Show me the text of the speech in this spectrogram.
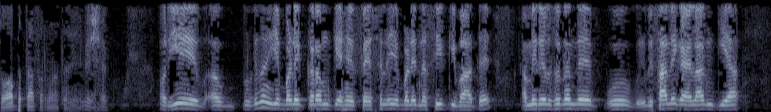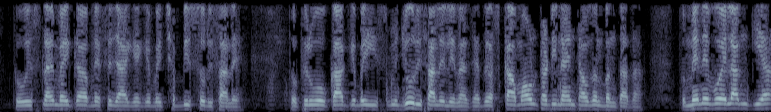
ثواب عطا فرماتا ہے بے شک۔ اور یہ یہ بڑے کرم کے ہیں فیصلے یہ بڑے نصیب کی بات ہے۔ امیر رسول نے رسالے کا اعلان کیا تو اسلام بھائی کا میسج آ گیا کہ بھائی چھبیس سو رسالے تو پھر وہ کہا کہ بھائی اس میں جو رسالے لینا چاہتے اس کا اماؤنٹ تھرٹی نائن تھاؤزینڈ بنتا تھا۔ تو میں نے وہ اعلان کیا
